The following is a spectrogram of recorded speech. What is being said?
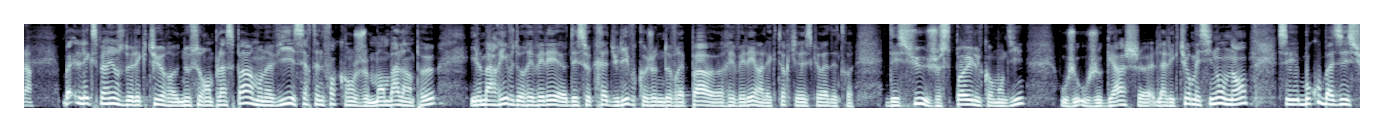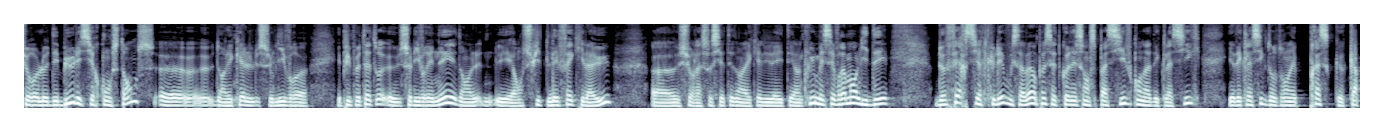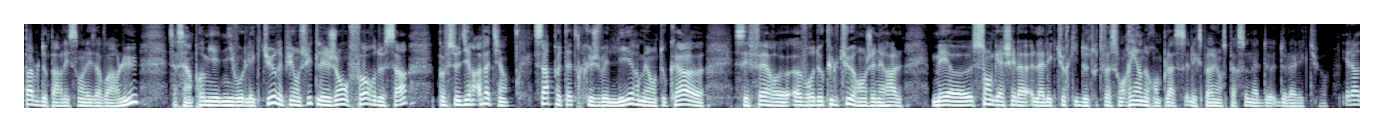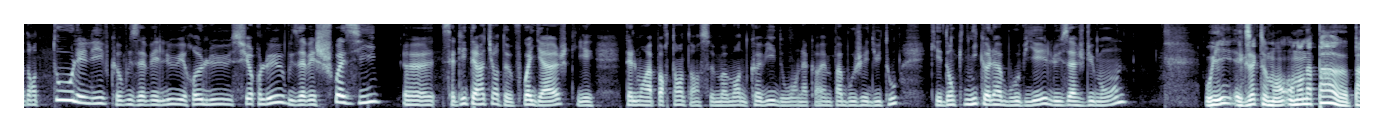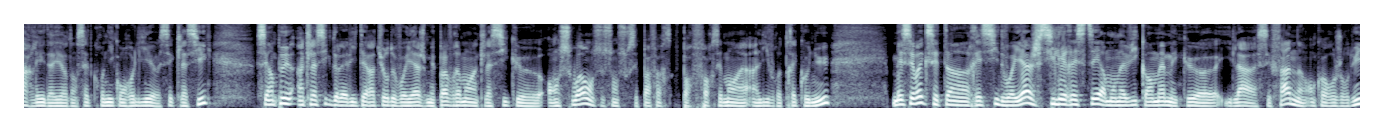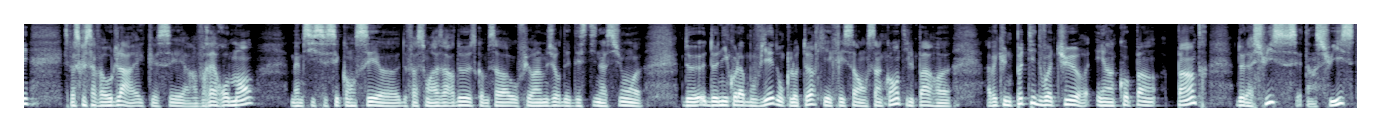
euh, bah, l'expérience de lecture ne se remplace pas, à mon avis. Et certaines fois, quand je m'emballe un peu, il m'arrive de révéler euh, des secrets du livre que je ne devrais pas euh, révéler à un lecteur qui risquerait d'être déçu. Je spoil, comme on dit, ou je, gâche euh, la lecture. Mais sinon, non. C'est beaucoup basé sur le début, les circonstances dans lesquelles ce livre, et puis peut-être ce livre est né, et ensuite l'effet qu'il a eu sur la société dans laquelle il a été inclus. Mais c'est vraiment l'idée de faire circuler, vous savez, un peu cette connaissance passive qu'on a des classiques. Il y a des classiques dont on est presque capable de parler sans les avoir lus. Ça, c'est un premier niveau de lecture. Et puis ensuite, les gens, forts de ça, peuvent se dire, ah bah tiens, ça peut-être que je vais le lire, mais en tout cas, euh, c'est faire euh, œuvre de culture en général, mais euh, sans gâcher la, lecture qui, de toute façon, rien ne remplace l'expérience personnelle de, de la lecture. Et alors, dans tous les livres que vous avez lus et relus, surlus, vous avez choisi euh, cette littérature de voyage qui est tellement importante en ce moment de Covid où on n'a quand même pas bougé du tout, qui est donc Nicolas Bouvier, L'usage du monde. Oui, exactement. On n'en a pas euh, parlé d'ailleurs dans cette chronique, on relie euh, ces classiques. C'est un peu un classique de la littérature de voyage, mais pas vraiment un classique en soi, en ce sens où c'est pas, pas forcément un livre très connu. Mais c'est vrai que c'est un récit de voyage. S'il est resté, à mon avis, quand même, et qu'il euh, il a ses fans encore aujourd'hui, c'est parce que ça va au-delà et que c'est un vrai roman, même si c'est séquencé euh, de façon hasardeuse, comme ça, au fur et à mesure des destinations euh, de, de, Nicolas Bouvier, donc l'auteur qui écrit ça en 50. Il part avec une petite voiture et un copain peintre de la Suisse. C'est un Suisse.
